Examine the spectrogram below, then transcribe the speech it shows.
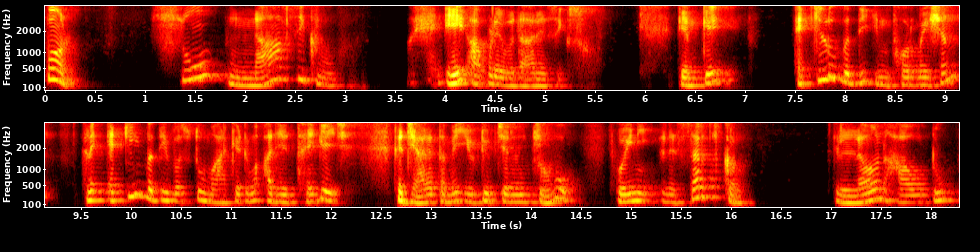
પણ શું ના શીખવું એ આપણે વધારે શીખશું. કેમ કે એટલું બધી ઇન્ફોર્મેશન અને એટલી બધી વસ્તુ માર્કેટમાં આજે થઈ ગઈ છે કે જ્યારે તમે યુટ્યુબ ચેનલ જોવો, કોઈની અને સર્ચ કરો learn how to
